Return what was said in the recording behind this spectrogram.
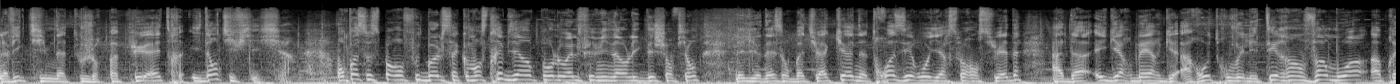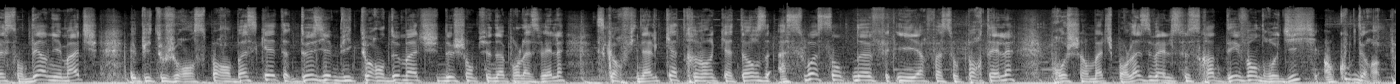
La victime n'a toujours pas pu être identifiée. On passe au sport en football. Ça commence très bien pour l'OL féminin en Ligue des Champions. Les Lyonnaises ont battu Aken 3-0 hier soir en Suède. Ada Egerberg a retrouvé les terrains 20 mois après son dernier match. Et puis toujours en sport en basket, deuxième victoire en deux matchs de championnat pour l'Asvel. Score final 94 à 69 hier face au Portel. Prochain match pour l'Asvel, ce sera dès vendredi en Coupe d'Europe.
